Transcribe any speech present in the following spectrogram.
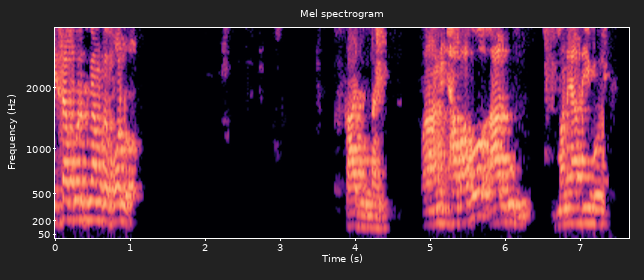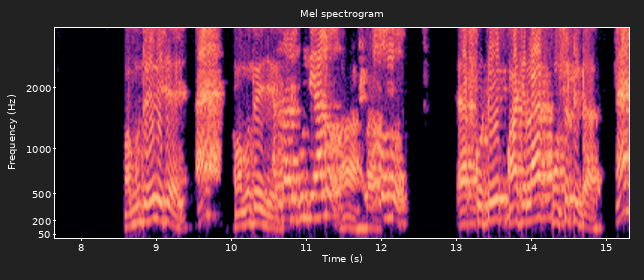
হিসাব করে তুমি আমাকে বলো কাজ নাই। আমি ঠাপাবো আর মানে আদি বল- আমার গুনতে হয়ে গেছে? হ্যাঁ? আমার গুনতে হয়েছে তাহলে গুনতে হলো? হ্যাঁ। কত হলো? এক কোটি পাঁচ লাখ পঁয়ষট্টিটা। হ্যাঁ?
